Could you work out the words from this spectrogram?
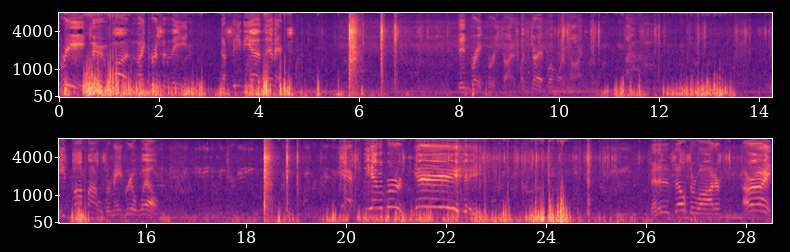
Three, two, one, and I christen the, the CVN Nimitz. Didn't break first time. Let's try it one more time. These pop bottles are made real well. Yes, we have a burst. Yay! Better than seltzer water. All right,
